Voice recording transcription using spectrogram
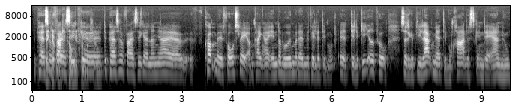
Det passer, det, faktisk ikke, øh, det passer jo faktisk ikke, Allan. Jeg kom med et forslag omkring at ændre måden, hvordan vi vælger demo, øh, delegeret på, så det kan blive langt mere demokratisk, end det er nu.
